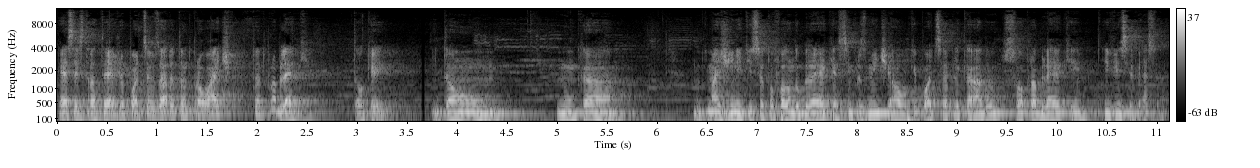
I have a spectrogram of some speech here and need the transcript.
essa estratégia pode ser usada tanto para White quanto para Black, tá ok? Então, nunca, nunca imagine que se eu estou falando Black é simplesmente algo que pode ser aplicado só para Black e vice-versa.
